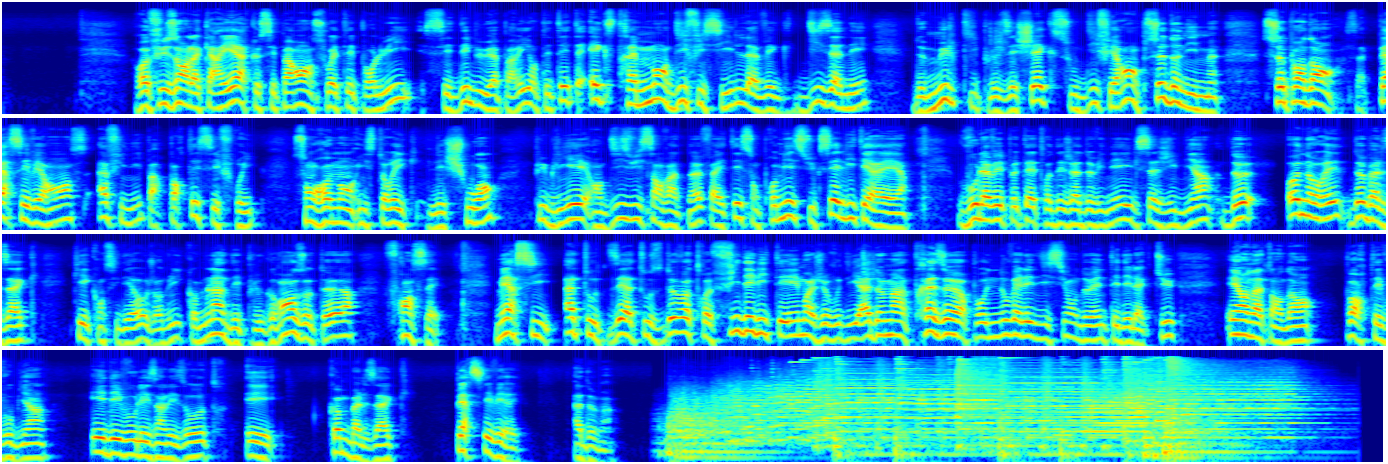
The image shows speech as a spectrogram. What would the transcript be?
Refusant la carrière que ses parents souhaitaient pour lui, ses débuts à Paris ont été extrêmement difficiles avec dix années de multiples échecs sous différents pseudonymes. Cependant, sa persévérance a fini par porter ses fruits. Son roman historique Les Chouans, publié en 1829, a été son premier succès littéraire. Vous l'avez peut-être déjà deviné, il s'agit bien de Honoré de Balzac, qui est considéré aujourd'hui comme l'un des plus grands auteurs français. Merci à toutes et à tous de votre fidélité. Moi, je vous dis à demain 13h pour une nouvelle édition de NTD L'Actu. Et en attendant, portez-vous bien, aidez-vous les uns les autres et, comme Balzac, persévérez. À demain.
